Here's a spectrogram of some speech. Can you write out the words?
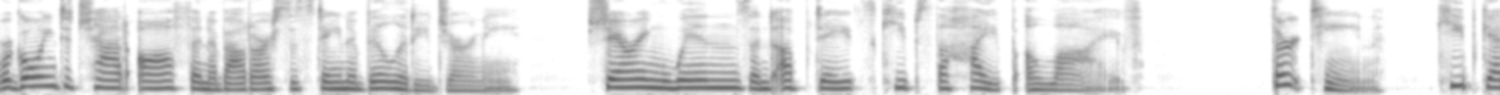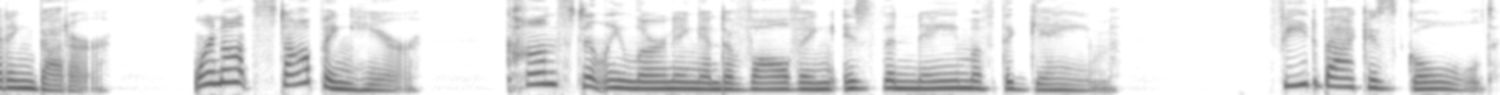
We're going to chat often about our sustainability journey. Sharing wins and updates keeps the hype alive. 13. Keep getting better. We're not stopping here. Constantly learning and evolving is the name of the game. Feedback is gold,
